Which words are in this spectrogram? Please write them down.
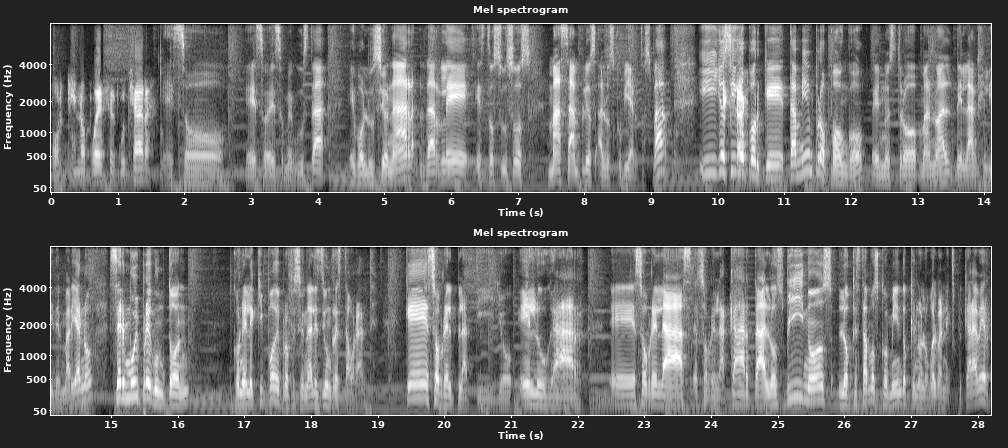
¿Por qué no puede ser cuchara? Eso, eso, eso. Me gusta evolucionar, darle estos usos más amplios a los cubiertos, ¿va? Y yo sigo porque también propongo en nuestro manual del Ángel y del Mariano ser muy preguntón con el equipo de profesionales de un restaurante. ¿Qué es sobre el platillo, el lugar, eh, sobre, las, sobre la carta, los vinos, lo que estamos comiendo, que nos lo vuelvan a explicar? A ver,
